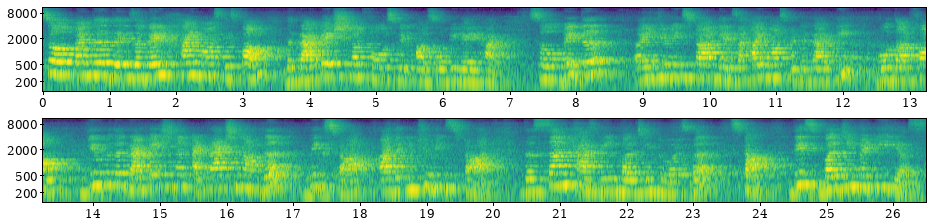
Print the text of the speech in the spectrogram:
So when the, there is a very high mass is found the gravitational force will also be very high. So with the uh, intruding star there is a high mass and the gravity both are formed due to the gravitational attraction of the big star or the intruding star the sun has been bulging towards the star. These bulging materials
